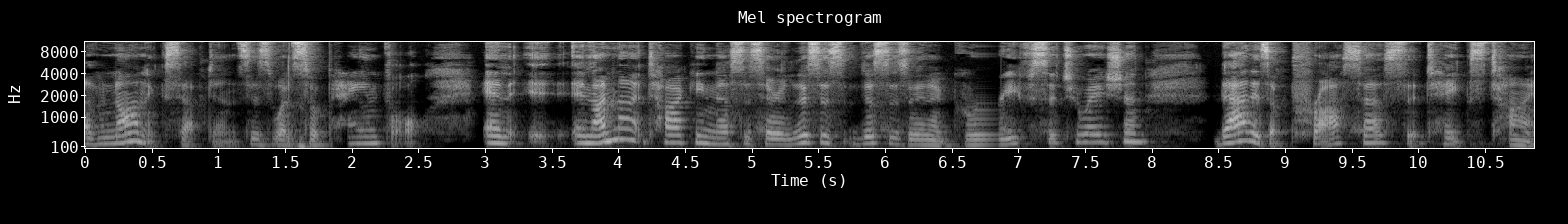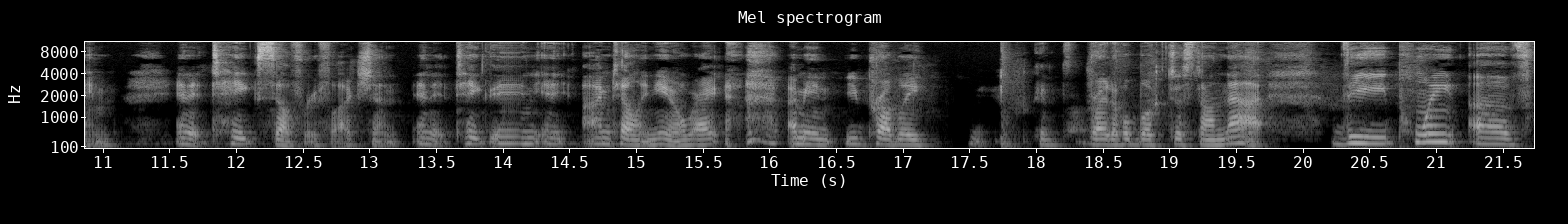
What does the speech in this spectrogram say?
of non-acceptance is what's so painful. And and I'm not talking necessarily this is this is in a grief situation that is a process that takes time and it takes self-reflection and it takes i'm telling you right? I mean you probably could write a whole book just on that. The point of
